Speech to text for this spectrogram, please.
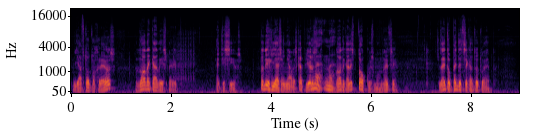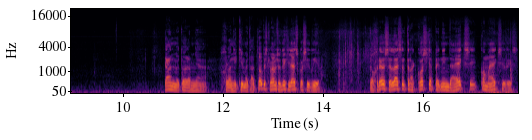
για αυτό το χρέος 12 δις περίπου. Ετησίως. Το 2009 βασικά πλήρωσε Ναι, ναι. 12 δις τόκους μόνο, έτσι. Δηλαδή το 5% του ΑΕΠ. Κάνουμε τώρα μια χρονική μετατόπιση και πάμε στο 2022. Το χρέος της Ελλάδας είναι 356,6 δις.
